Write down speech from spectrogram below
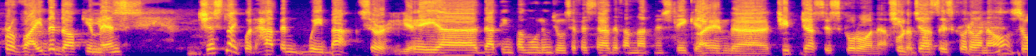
provide the documents just like what happened way back, sir. Yes. Kay ah, dating Pangulong Joseph Estrada, if I'm not mistaken. And uh, Chief Justice Corona. Chief Justice Corona also. So,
